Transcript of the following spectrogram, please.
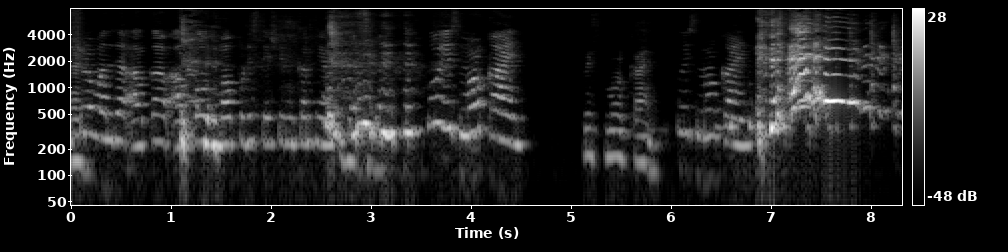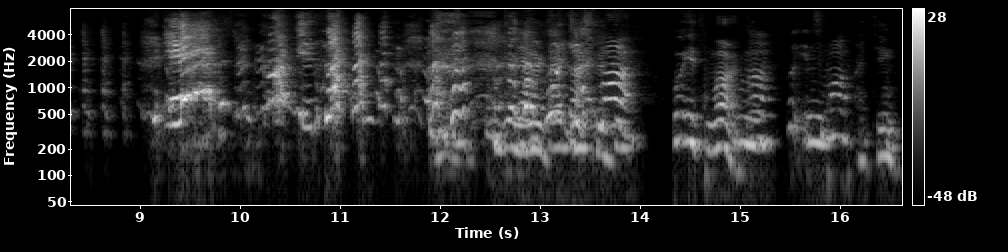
For next. sure, one day I'll come. I'll call Mao police station and come here. Who is more kind? Who is more kind? Who is more kind? Okay, Yeah, next. I Who eats more? Who eats more? Uh, who eats mm. more? I think.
